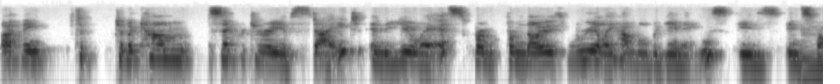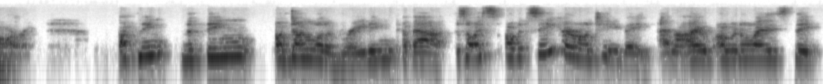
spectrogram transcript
I think to to become Secretary of State in the US from from those really humble beginnings is inspiring. Mm. I think the thing I've done a lot of reading about. So I, I would see her on TV, and I I would always think,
